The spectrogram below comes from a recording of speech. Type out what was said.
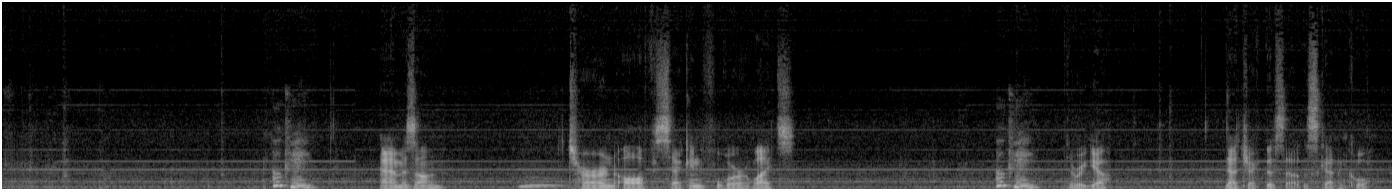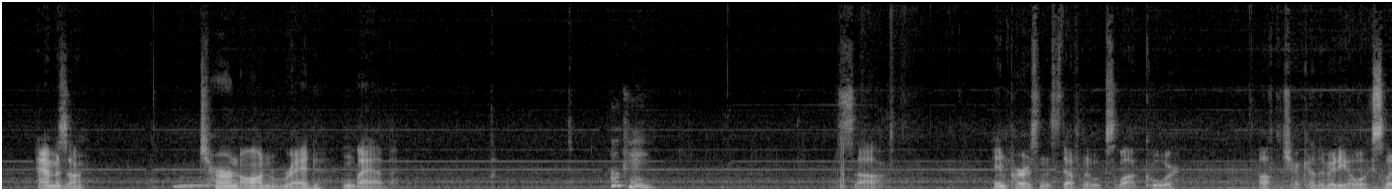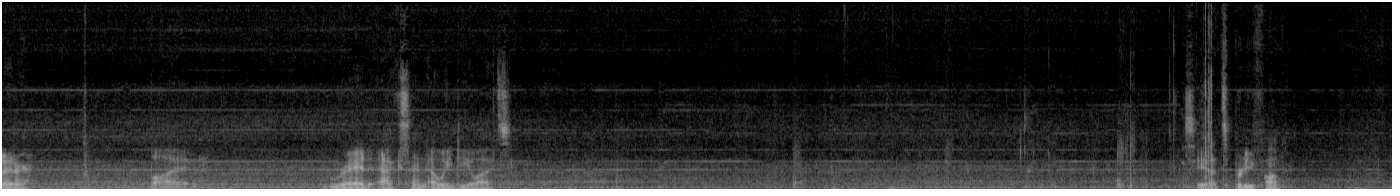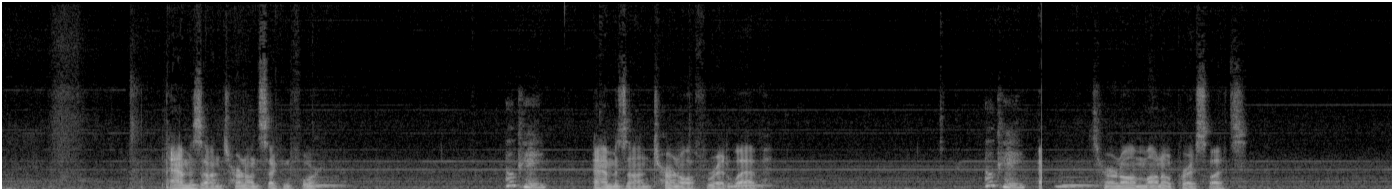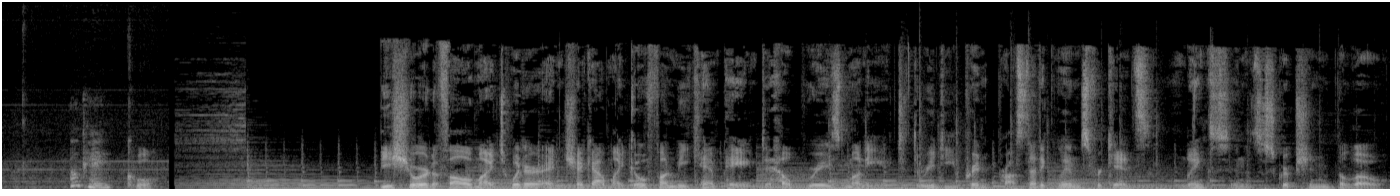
Okay. Amazon turn off second floor lights. Okay. There we go. Now check this out. This is kind of cool. Amazon. Turn on red lab. Okay. So, in person, this definitely looks a lot cooler. I'll have to check how the video looks later. But, red accent LED lights. So yeah, it's pretty fun. Amazon, turn on second floor. Okay. Amazon, turn off red lab. Okay. Turn on monoprice lights. Okay. Cool. Be sure to follow my Twitter and check out my GoFundMe campaign to help raise money to 3D print prosthetic limbs for kids. Links in the description below.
